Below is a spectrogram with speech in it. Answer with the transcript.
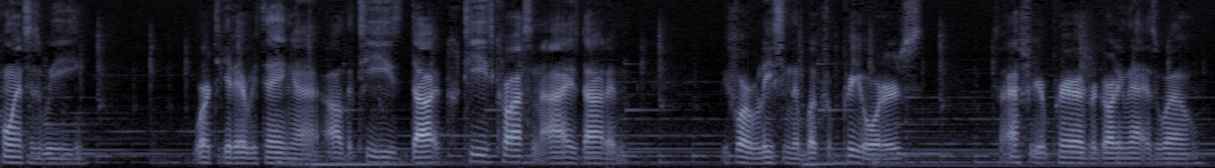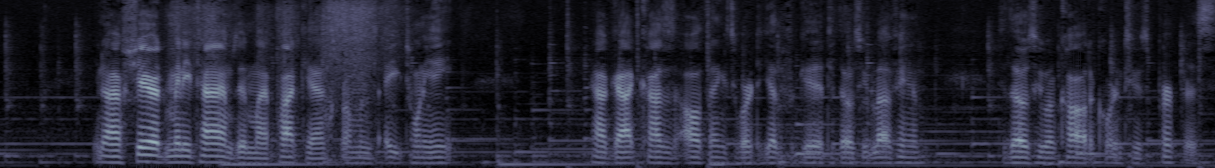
points as we work to get everything, uh, all the T's dot T's crossed and I's dotted before releasing the book for pre-orders. So ask for your prayers regarding that as well. You know, I've shared many times in my podcast, Romans 8:28, how God causes all things to work together for good to those who love Him to those who are called according to his purpose.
